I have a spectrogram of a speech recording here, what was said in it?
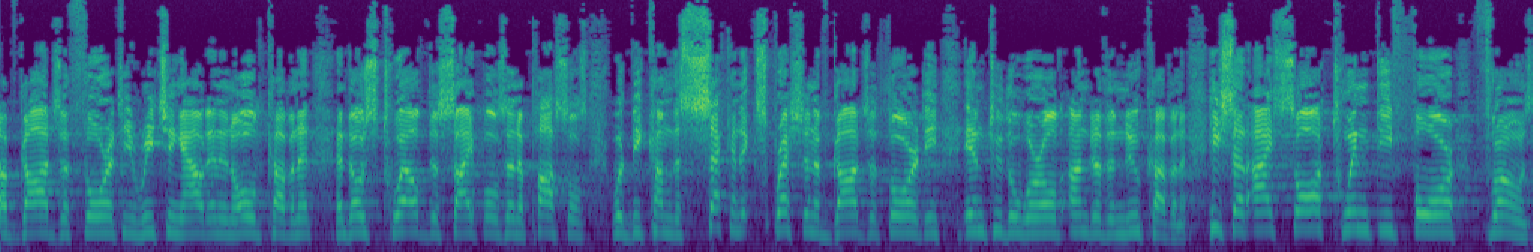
of God's authority reaching out in an Old Covenant, and those 12 disciples and apostles would become the second expression expression of God's authority into the world under the new covenant. He said, I saw 24 thrones.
